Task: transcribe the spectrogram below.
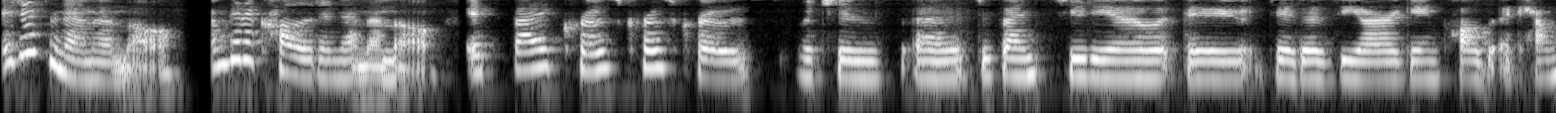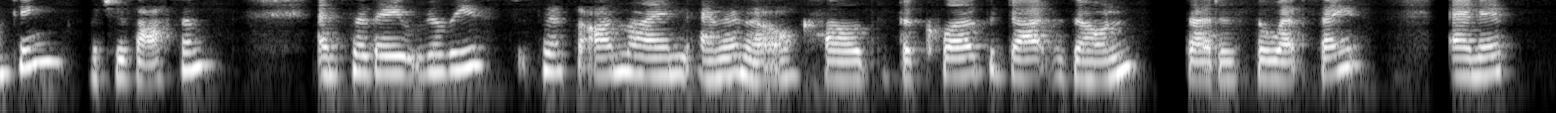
It is an MMO. I'm going to call it an MMO. It's by Crows, Crows, Crows, which is a design studio. They did a VR game called Accounting, which is awesome. And so they released this online MMO called the Club.zone. That is the website. And it's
